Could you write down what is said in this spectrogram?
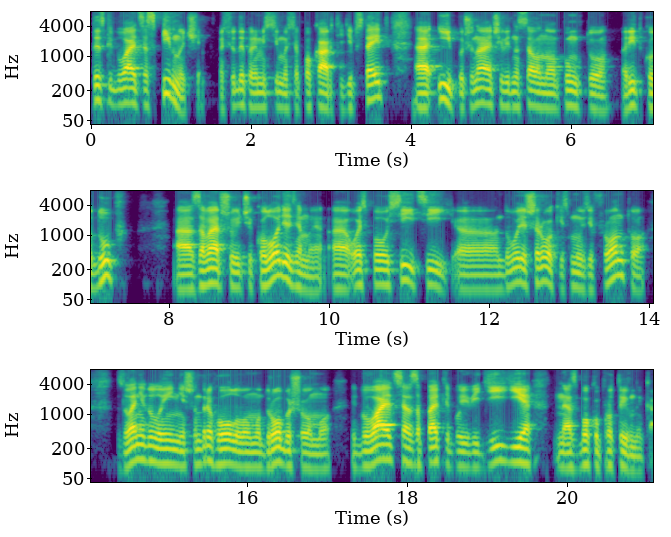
тиск відбувається з півночі. Ми сюди перемістимося по карті State. Е, і починаючи від населеного пункту Рідкодуб, е, завершуючи колодязями, е, ось по усій цій е, доволі широкій смузі фронту, Зеленій долині, Шандриголовому, Дробишевому відбуваються запеклі бойові дії е, з боку противника.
